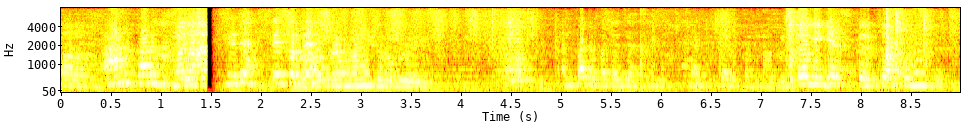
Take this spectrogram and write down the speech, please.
हा. आर पार. मला हे द्या पेपर द्या. रुपये आणि पटापटा द्या चला. माझी करपायला लागली. कमी गॅस कर नको.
